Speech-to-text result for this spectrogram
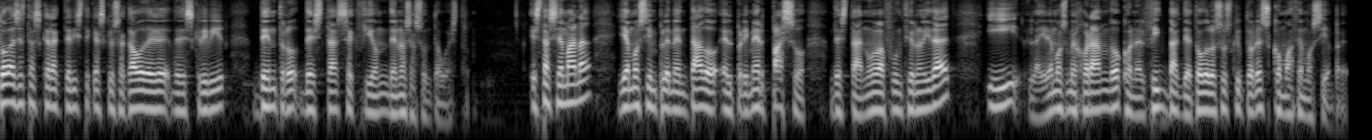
todas estas características que os acabo de, describir dentro de esta sección de No es Asunto Vuestro. Esta semana ya hemos implementado el primer paso de esta nueva funcionalidad y la iremos mejorando con el feedback de todos los suscriptores como hacemos siempre.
